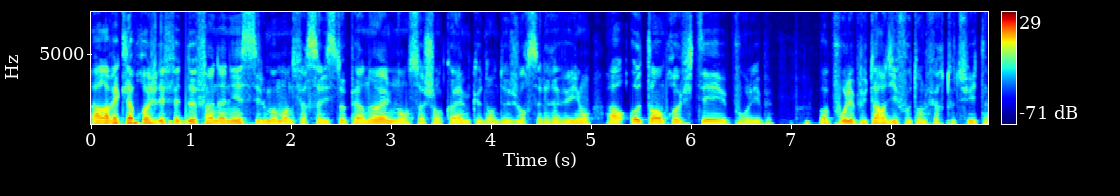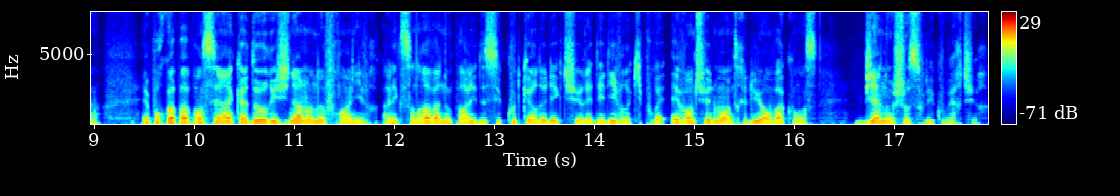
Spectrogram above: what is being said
Alors avec l'approche des fêtes de fin d'année, c'est le moment de faire sa liste au Père Noël, non Sachant quand même que dans deux jours c'est le réveillon. Alors autant en profiter pour les, bah, pour les plus tardifs, autant le faire tout de suite. hein. Et pourquoi pas penser à un cadeau original en offrant un livre Alexandra va nous parler de ses coups de cœur de lecture et des livres qui pourraient éventuellement être lus en vacances, bien au chaud sous les couvertures.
